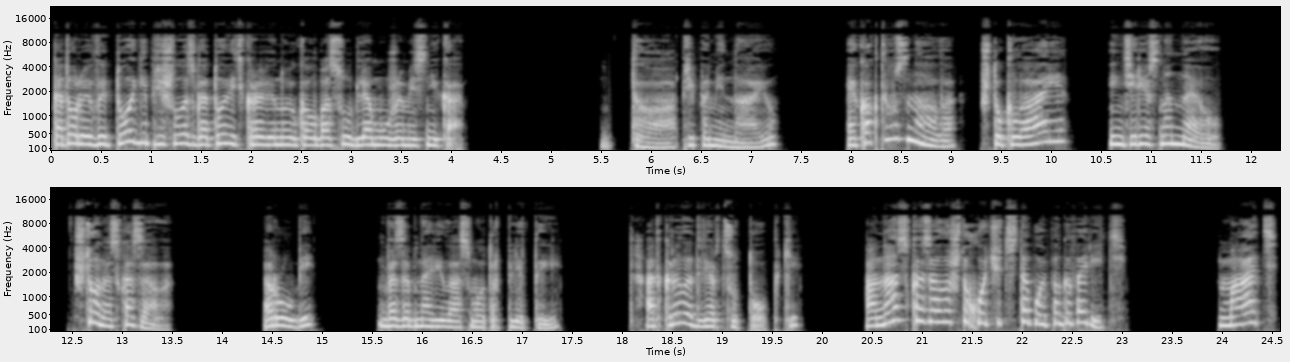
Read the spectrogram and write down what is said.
которой в итоге пришлось готовить кровяную колбасу для мужа мясника. Да, припоминаю. А как ты узнала, что Кларе интересно Нео? Что она сказала? Руби возобновила осмотр плиты, открыла дверцу топки. Она сказала, что хочет с тобой поговорить. Мать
